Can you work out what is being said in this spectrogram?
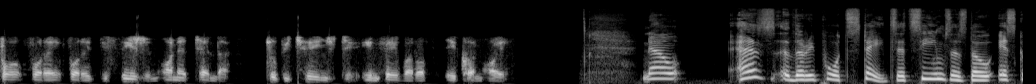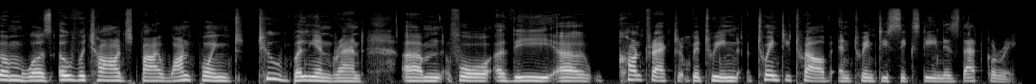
for for a for a decision on a tender to be changed in favor of Econ Oil. Now, as the report states, it seems as though Eskom was overcharged by 1.2 billion rand um, for the uh, contract between 2012 and 2016. Is that correct?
